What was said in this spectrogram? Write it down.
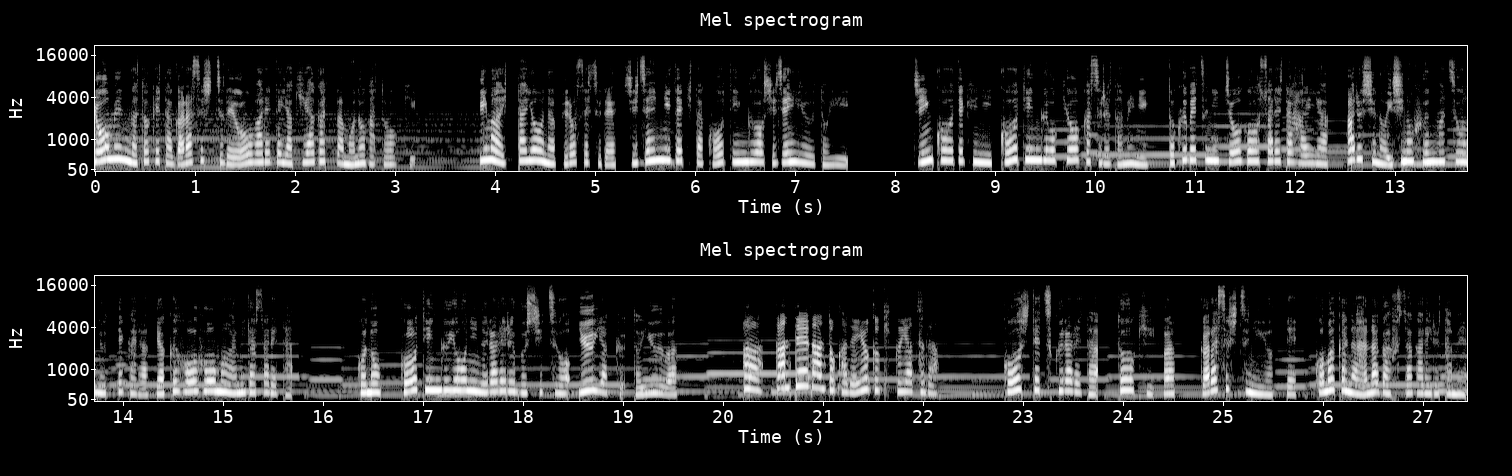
表面が溶けたガラス質で覆われて焼き上がったものが陶器。今言ったようなプロセスで自然にできたコーティングを自然釉といい、人工的にコーティングを強化するために特別に調合された灰やある種の石の粉末を塗ってから焼く方法も編み出された。このコーティング用に塗られる物質を釉薬というわ。ああ、鑑定団とかでよく聞くやつだ。こうして作られた陶器はガラス質によって細かな穴が塞がれるため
